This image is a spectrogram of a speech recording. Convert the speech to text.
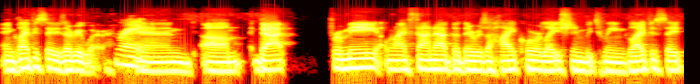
And glyphosate is everywhere. Right. And um, that for me, when I found out that there was a high correlation between glyphosate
